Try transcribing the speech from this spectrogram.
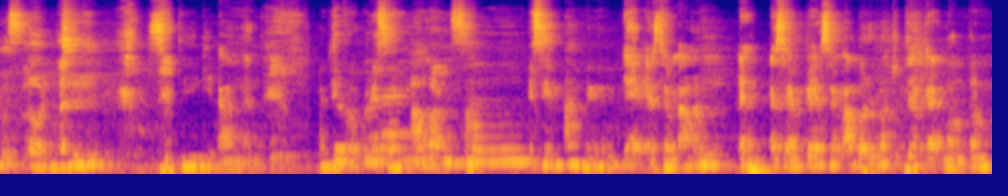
Guslo anjing. Setinggi anganku anjing itu aku SMA bangsa. SMA men. Ya SMA kan eh SMP SMA barulah kita yang kayak nonton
